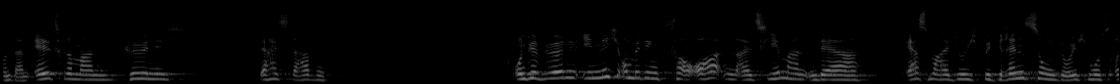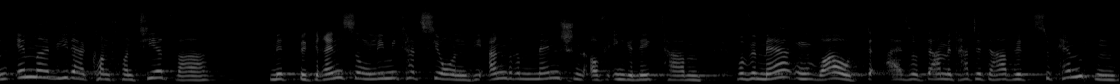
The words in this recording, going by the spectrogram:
und dann ältere Mann, König, der heißt David. Und wir würden ihn nicht unbedingt verorten als jemanden, der erstmal durch Begrenzung durch muss und immer wieder konfrontiert war mit Begrenzungen, Limitationen, die andere Menschen auf ihn gelegt haben, wo wir merken, wow, also damit hatte David zu kämpfen,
